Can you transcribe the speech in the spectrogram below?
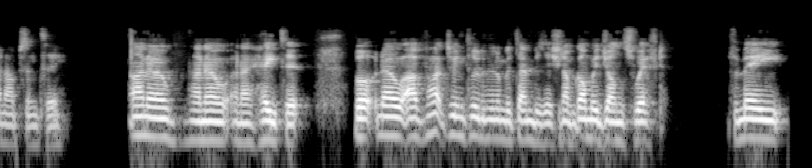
an absentee. I know, I know, and I hate it. But no, I've had to include in the number 10 position. I've gone with John Swift. For me,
